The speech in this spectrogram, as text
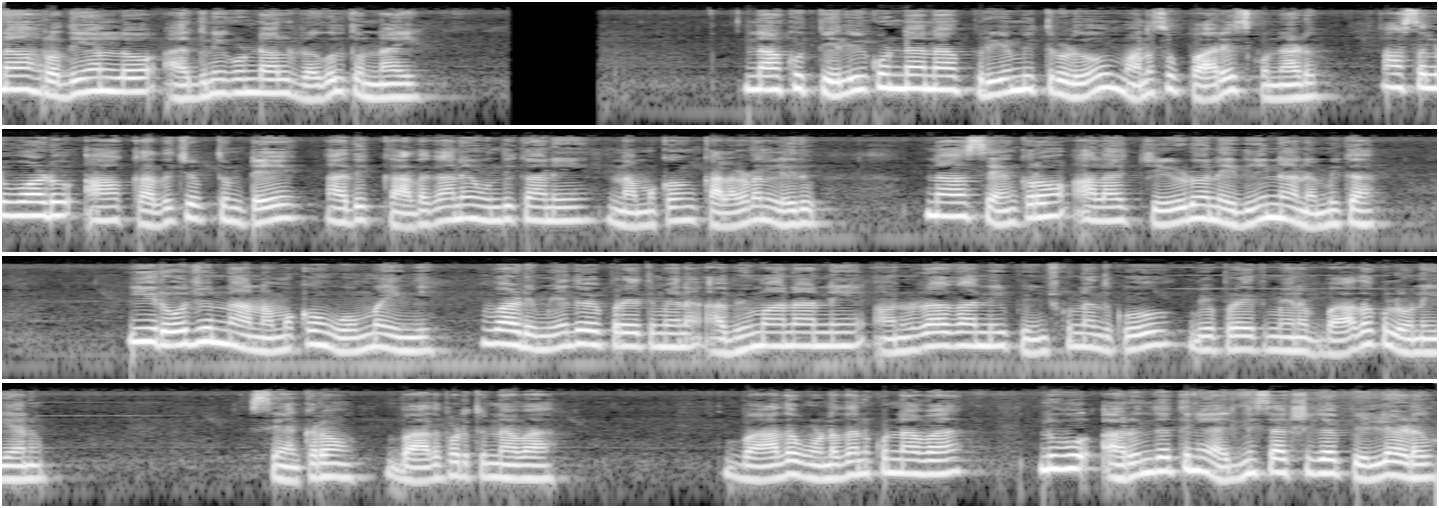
నా హృదయంలో అగ్నిగుండాలు రగులుతున్నాయి. నాకు తెలియకుండా నా ప్రియమిత్రుడు మనసు పారేసుకున్నాడు. అసలు వాడు ఆ కథ చెప్తుంటే అది కథగానే ఉంది కానీ నమ్మకం కలగడం లేదు. నా శంకరం అలా చేయడు అనేది నా నమ్మిక. ఈరోజు నా నమ్మకం ఒమ్మైంది వాడి మీద విపరీతమైన అభిమానాన్ని అనురాగాన్ని పెంచుకున్నందుకు విపరీతమైన బాధకు లోనయ్యాను. శంకరం బాధపడుతున్నావా? బాధ ఉండదనుకున్నావా? నువ్వు అరుంధతిని అగ్నిసాక్షిగా పెళ్ళాడవు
